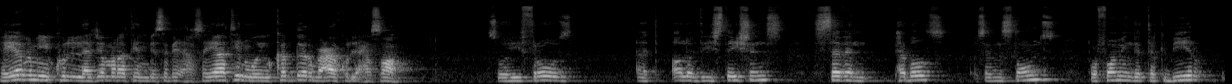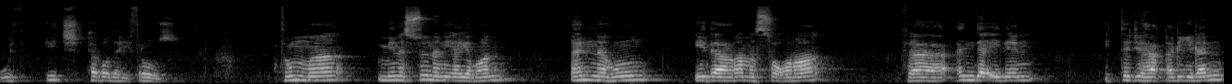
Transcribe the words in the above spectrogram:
فيرمي كل جمرة بسبع حصيات ويكبر مع كل حصاة So he throws at all of these stations seven pebbles, seven stones, performing the takbir with each pebble that he throws. ثم من السنن أيضا أنه إذا رمى الصغرى فعندئذ اتجه قليلا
